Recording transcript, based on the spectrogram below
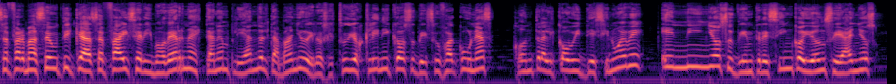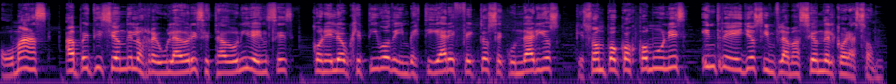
farmacéuticas Pfizer y Moderna están ampliando el tamaño de los estudios clínicos de sus vacunas contra el COVID-19 en niños de entre 5 y 11 años o más, a petición de los reguladores estadounidenses, con el objetivo de investigar efectos secundarios que son pocos comunes, entre ellos inflamación del corazón.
